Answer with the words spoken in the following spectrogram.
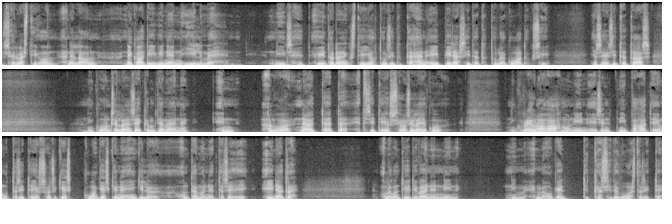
selvästi on, hänellä on negatiivinen ilme, niin se hyvin todennäköisesti johtuu siitä, että hän ei pidä siitä, että tulee kuvatuksi. Ja se sitten taas niin kuin on sellainen seikka, mitä mä en, en halua näyttää, että, että sitten jos se on siellä joku niin kuin reunahahmo, niin ei se nyt niin paha tee, mutta sitten jos on se kes, kuvan keskeinen henkilö on tämmöinen, että se ei, ei näytä olevan tyytyväinen, niin niin emme oikein tykkää siitä kuvasta sitten.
